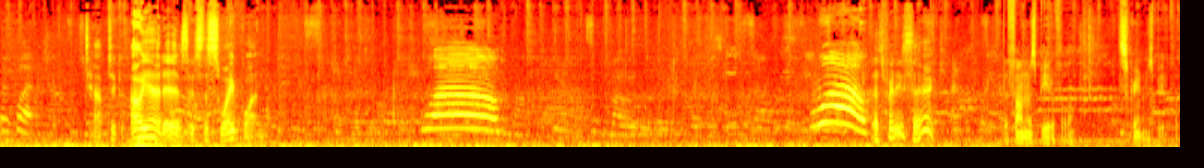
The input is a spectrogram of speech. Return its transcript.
Like what? Tap to. Oh yeah, it is. It's the swipe one. That's pretty sick. The phone was beautiful. The screen was beautiful.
